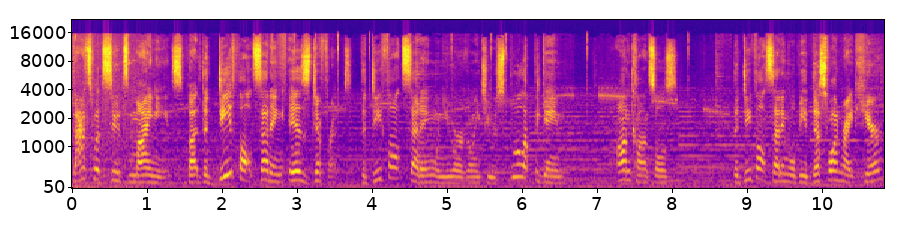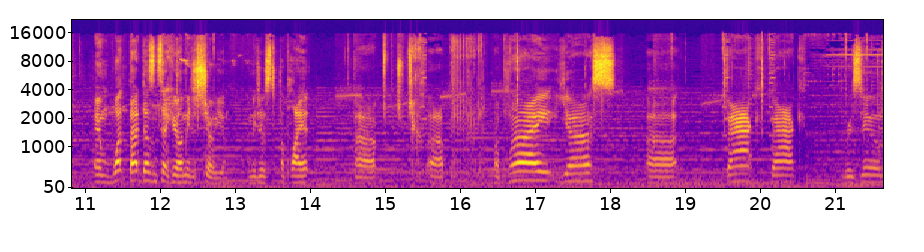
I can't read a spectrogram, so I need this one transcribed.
That's what suits my needs, but the default setting is different. The default setting, when you are going to spool up the game on consoles, the default setting will be this one right here, and what that doesn't set here, let me just show you. Let me just apply it. Uh, uh, apply, yes, uh, back, back, resume.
